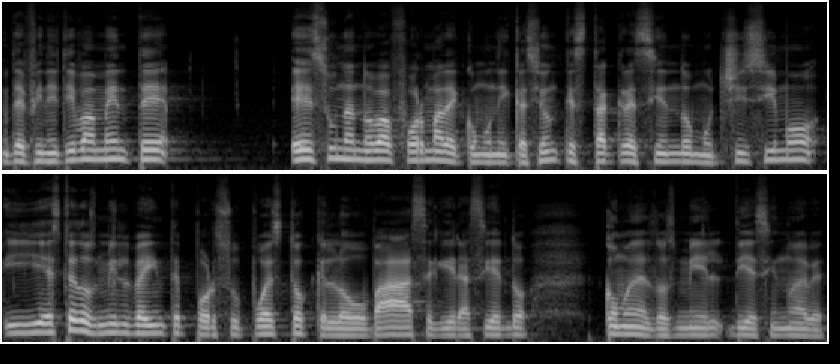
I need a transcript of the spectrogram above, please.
definitivamente es una nueva forma de comunicación que está creciendo muchísimo y este 2020 por supuesto que lo va a seguir haciendo como en el 2019.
